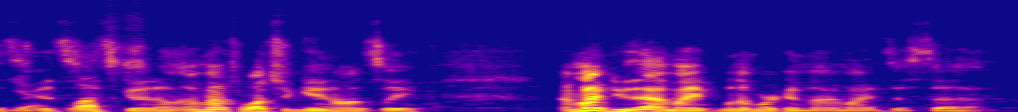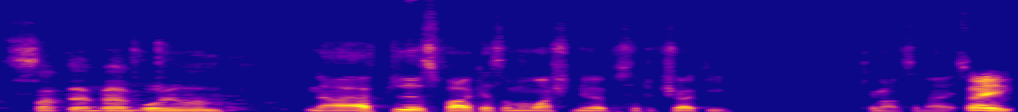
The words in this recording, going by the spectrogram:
It's, Yeah, it's, lots it's good. I'm, I'm gonna have to watch it again. Honestly, I might do that. I might when I'm working. I might just uh, slap that bad boy on. Now after this podcast, I'm gonna watch a new episode of Chucky. Came out tonight. Same.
